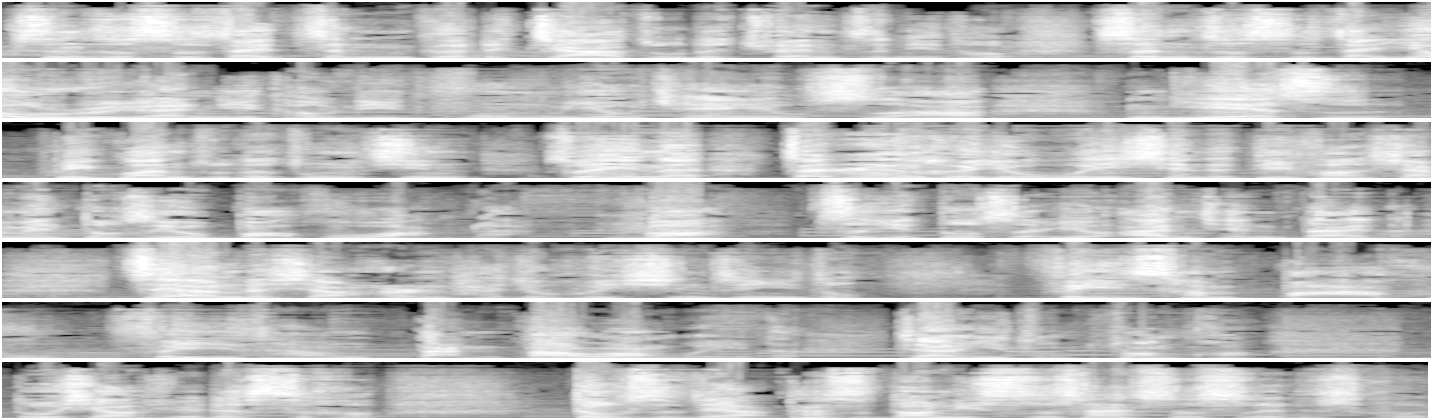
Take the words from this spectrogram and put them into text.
甚至是在整个的家族的圈子里头，甚至是在幼儿园里头，你父母有钱有势啊，你也是被关注的中心。所以呢，在任何有危险的地方，下面都是有保护网的，是吧？自己都是有安全带的，这样的小孩呢，他就会形成一种非常跋扈、非常胆大妄为的这样一种状况。读小学的时候都是这样，但是到你十三四岁的时候，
